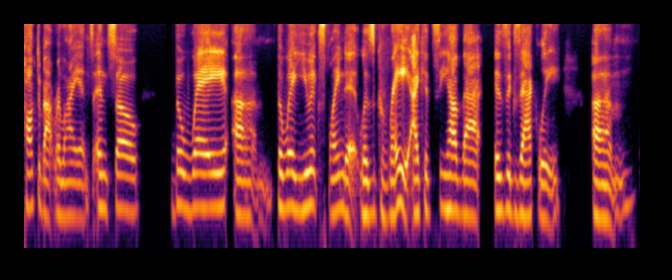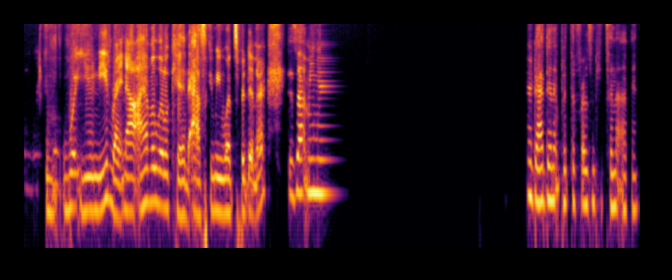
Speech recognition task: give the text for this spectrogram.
talked about reliance. And so the way um the way you explained it was great. I could see how that is exactly um what you need right now. I have a little kid asking me what's for dinner. Does that mean you're your dad didn't put the frozen pizza in the oven.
